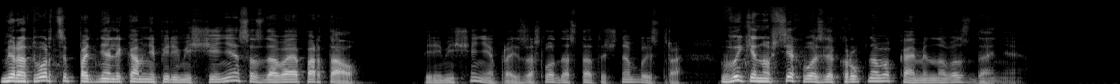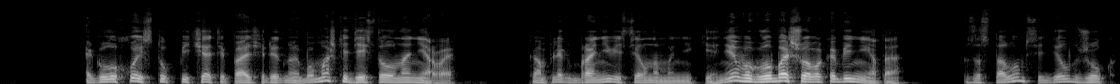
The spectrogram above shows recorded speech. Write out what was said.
миротворцы подняли камни перемещения, создавая портал. Перемещение произошло достаточно быстро, выкинув всех возле крупного каменного здания. Глухой стук печати по очередной бумажке действовал на нервы. Комплект брони висел на манекене в углу большого кабинета. За столом сидел Джук,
